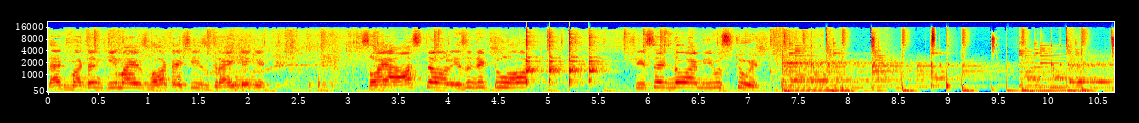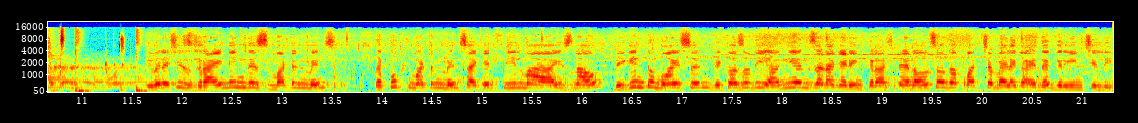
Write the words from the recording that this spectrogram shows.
That mutton keema is hot as she is grinding it. So I asked her, isn't it too hot? She said, no, I'm used to it. Even as she's grinding this mutton mince, the cooked mutton mince, I can feel my eyes now begin to moisten because of the onions that are getting crushed and also the pacha melagai, the green chili.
